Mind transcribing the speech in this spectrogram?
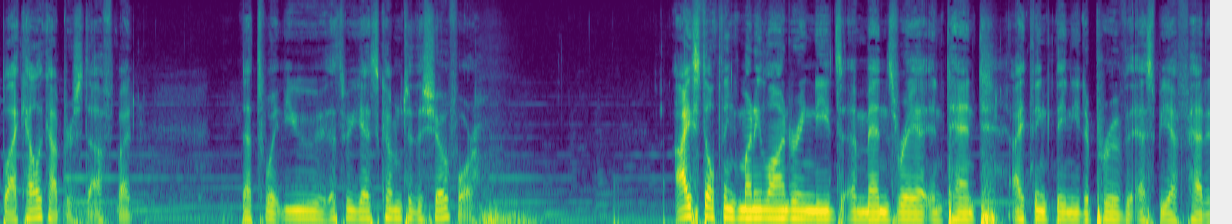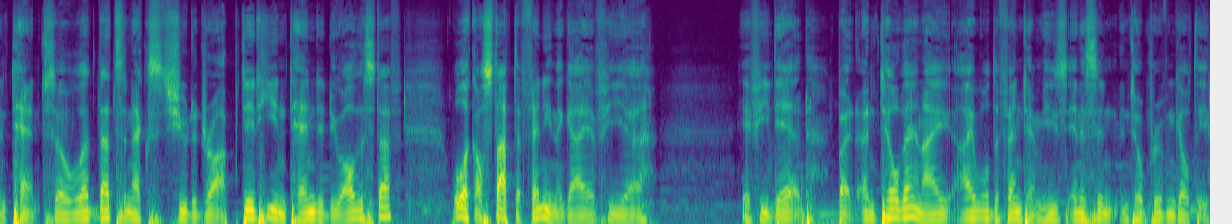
black helicopter stuff, but that's what you that's what you guys come to the show for. I still think money laundering needs a mens rea intent. I think they need to prove that SBF had intent. So let, that's the next shoe to drop. Did he intend to do all this stuff? Well, look, I'll stop defending the guy if he uh, if he did. But until then, I, I will defend him. He's innocent until proven guilty.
